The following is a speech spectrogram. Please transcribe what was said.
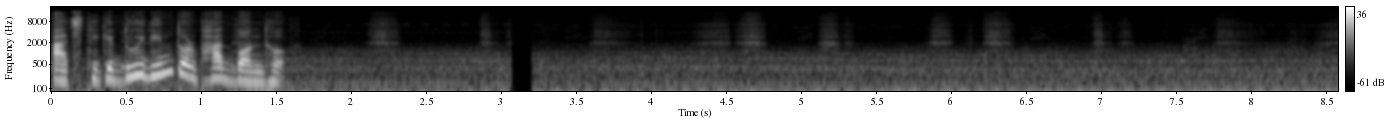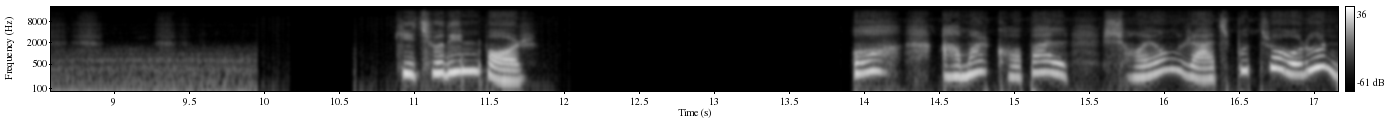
আজ থেকে দুই দিন তোর ভাত বন্ধ। কিছুদিন পর। ওহ, আমার কপাল, স্বয়ং রাজপুত্র অরুণ।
